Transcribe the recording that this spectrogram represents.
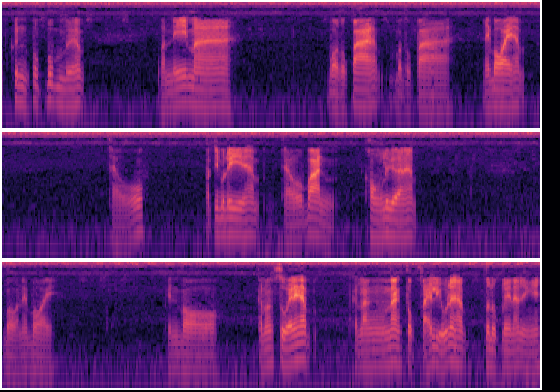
ครับ ขึ้นปุ๊บปุ๊บเลยครับ วันนี้มาบ่อตกปลาครับบ่อตกปลาในบอยครับ แถวปราจิบุรีนะครับ แถวบ้านคลองเรือนะครับ บ่อในบอย เป็นบ่อกำลังสวยนะครับกำลังนั่งตกสายหลิวนะครับสนุกเลยนะครับอย่างนี้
